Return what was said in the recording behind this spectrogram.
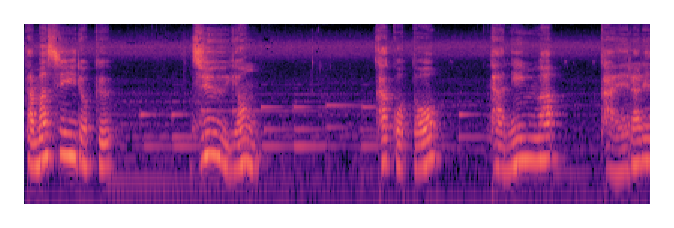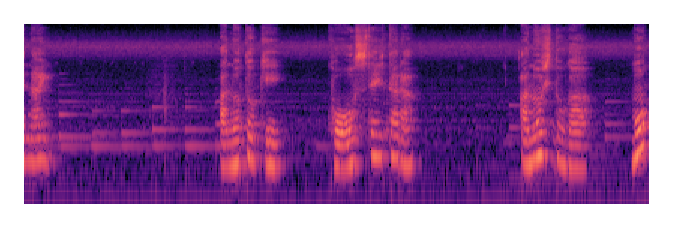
魂力14過去と他人は変えられない。あの時こうしていたらあの人がもっ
